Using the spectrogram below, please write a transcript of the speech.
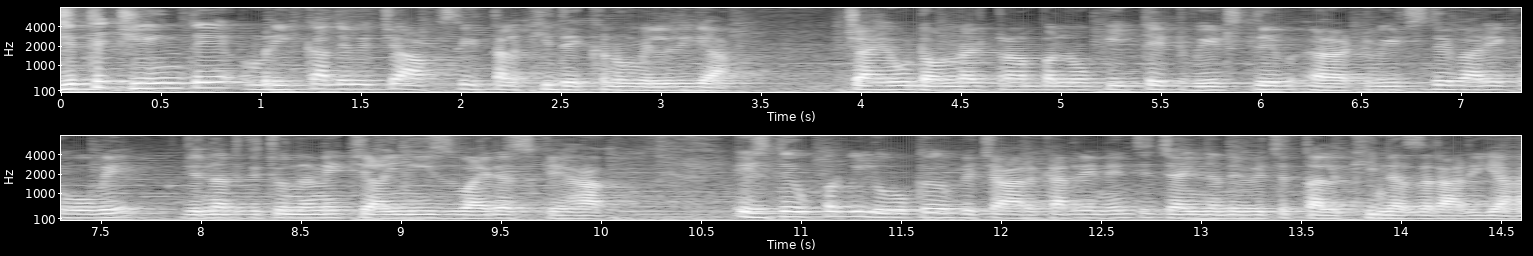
ਜਿੱਥੇ ਚੀਨ ਤੇ ਅਮਰੀਕਾ ਦੇ ਵਿੱਚ ਆਪਸੀ ਤਲਖੀ ਦੇਖਣ ਨੂੰ ਮਿਲ ਰਹੀ ਆ ਚਾਹੇ ਉਹ ਡੋਨਲਡ ਟਰੰਪ ਵੱਲੋਂ ਕੀਤੇ ਟਵੀਟਸ ਦੇ ਟਵੀਟਸ ਦੇ ਬਾਰੇ ਹੋਵੇ, ਜਿਨ੍ਹਾਂ ਦੇ ਵਿੱਚ ਉਹਨਾਂ ਨੇ ਚਾਈਨੀਜ਼ ਵਾਇਰਸ ਕਿਹਾ। ਇਸ ਦੇ ਉੱਪਰ ਵੀ ਲੋਕ ਵਿਚਾਰ ਕਰ ਰਹੇ ਨੇ ਤੇ ਚਾਈਨਾ ਦੇ ਵਿੱਚ ਤਲਖੀ ਨਜ਼ਰ ਆ ਰਹੀ ਆ।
